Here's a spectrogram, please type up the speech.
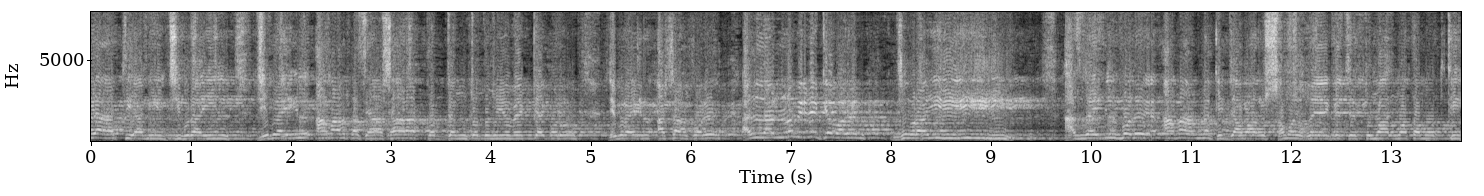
ইয়াতি আমি জিব্রাইল। জিব্রাইল আমার কাছে আসার পর্যন্ত তুমি অপেক্ষা করো। জিব্রাইল আসার পরে আল্লাহ নবী রেখে বলেন, জিব্রাইল। আজরাইল বলে, আমার নাকি যাওয়ার সময় হয়ে গেছে, তোমার মতামত কি?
